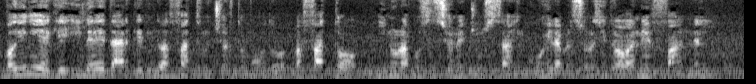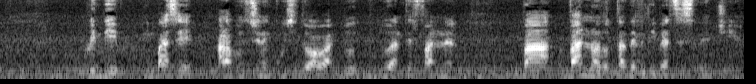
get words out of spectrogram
voglio dire che il retargeting va fatto in un certo modo, va fatto in una posizione giusta in cui la persona si trova nel funnel, quindi in base alla posizione in cui si trova durante il funnel va, vanno adottate le diverse strategie.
